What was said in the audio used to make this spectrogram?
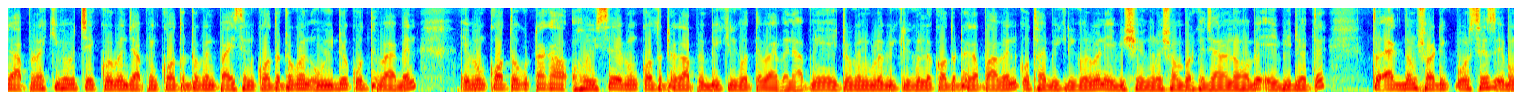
যে আপনারা কীভাবে চেক করবেন যে আপনি কত টোকেন পাইছেন, কত টোকেন উইডো করতে পারবেন এবং কত টাকা হয়েছে এবং কত টাকা আপনি বিক্রি করতে পারবেন। আপনি এই টোকেনগুলো বিক্রি করলে কত টাকা পাবেন, কোথায় বিক্রি করবেন, এই বিষয়গুলো সম্পর্কে জানানো হবে এই ভিডিওতে। তো একদম সঠিক প্রসেস এবং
